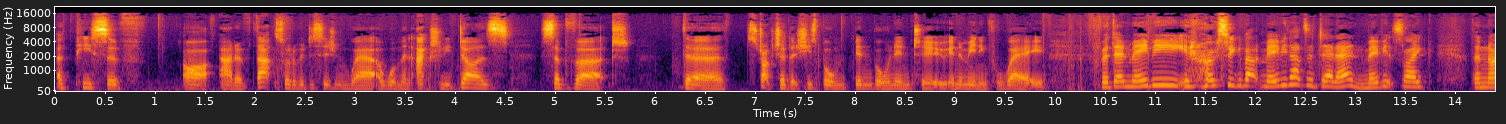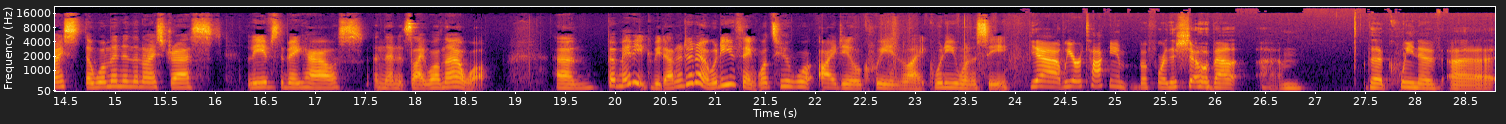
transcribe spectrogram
a piece of art out of that sort of a decision where a woman actually does subvert the structure that she's born, been born into in a meaningful way. But then maybe, you know, I was thinking about maybe that's a dead end. Maybe it's like the nice, the woman in the nice dress leaves the big house, and then it's like, well, now what? Um, but maybe it could be done. I don't know. What do you think? What's your ideal queen like? What do you want to see? Yeah, we were talking before the show about um, the Queen of uh,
